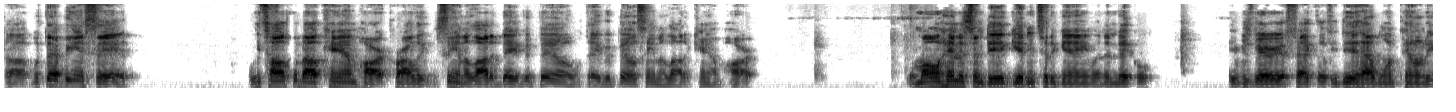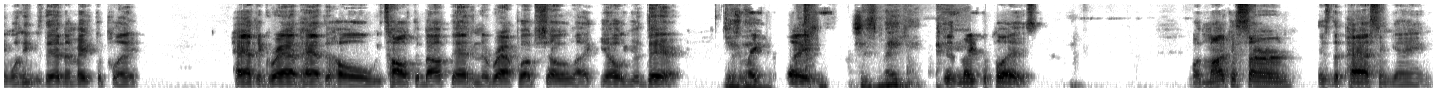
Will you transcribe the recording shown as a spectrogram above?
uh, with that being said, we talked about Cam Hart probably seeing a lot of David Bell. David Bell seeing a lot of Cam Hart. Ramon Henderson did get into the game in the nickel. He was very effective. He did have one penalty when he was there to make the play. Had the grab, had the hold. We talked about that in the wrap up show. Like, yo, you're there. Just make the plays. Just make it. Just make the plays. But my concern is the passing game,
